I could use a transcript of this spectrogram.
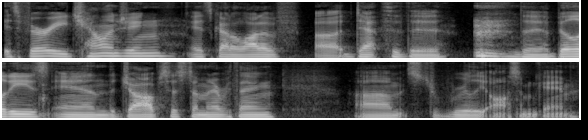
it's very challenging. It's got a lot of uh, depth to the the abilities and the job system and everything. Um, it's a really awesome game.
